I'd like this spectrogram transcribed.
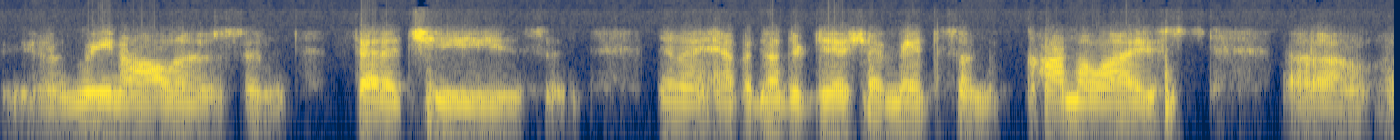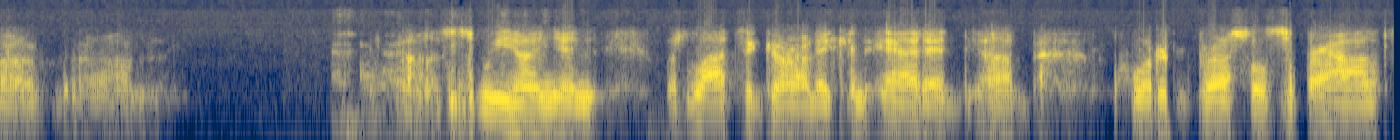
you know, green olives and feta cheese. And then I have another dish. I made some caramelized. Uh, uh, um, uh, sweet onion with lots of garlic and added uh, quartered Brussels sprouts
